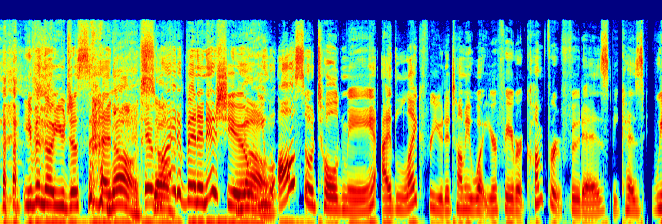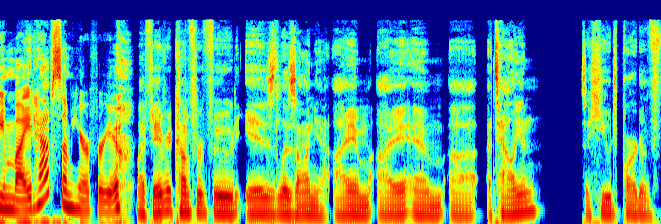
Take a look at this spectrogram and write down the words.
even though you just said No, it so- might have been an issue, No. you also told me I'd like for you to tell me what your favorite comfort food is because we might have some here for you. My favorite comfort food is lasagna. I am I am uh, Italian. It's a huge part of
